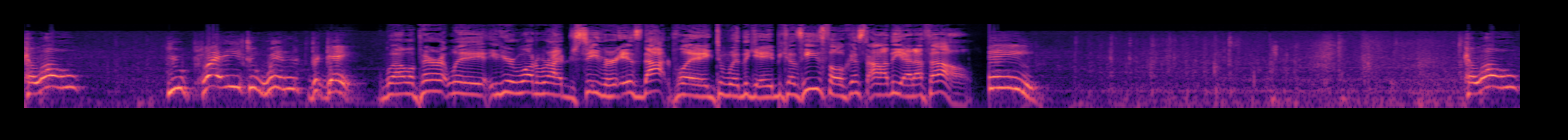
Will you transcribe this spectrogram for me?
Hello, you play to win the game. Well, apparently, your one wide receiver is not playing to win the game because he's focused on the NFL. game. Hello?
